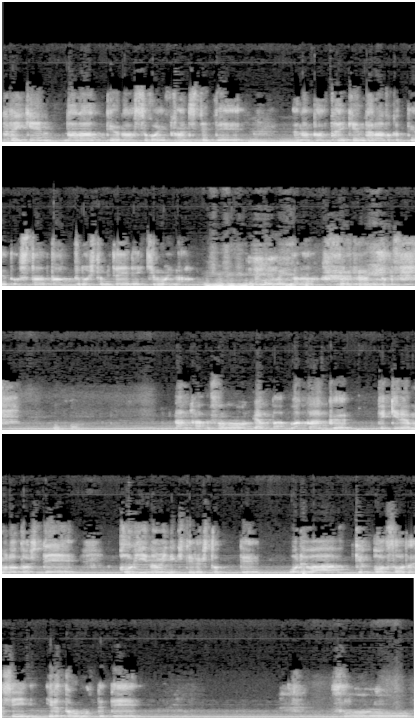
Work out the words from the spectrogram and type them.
体験だなっていうのはすごい感じてて、うんうんなんか体験だなとかっていうと、スタートアップの人みたいでキモいな。キモいかな。なんかそのやっぱワクワクできるものとしてコーヒー飲みに来てる人って俺は結構そうだしいると思っててその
